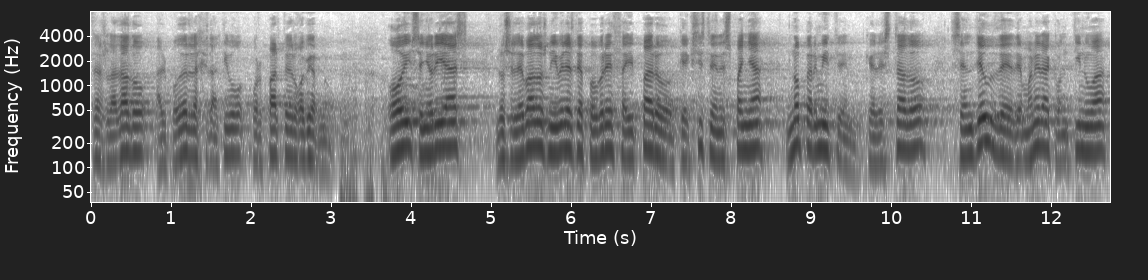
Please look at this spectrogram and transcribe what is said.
trasladado al Poder Legislativo por parte del Gobierno. Hoy, señorías, los elevados niveles de pobreza y paro que existen en España no permiten que el Estado se endeude de manera continua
